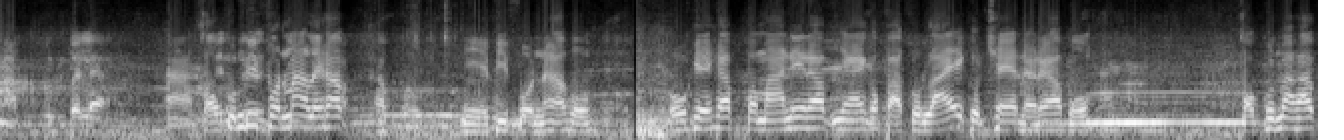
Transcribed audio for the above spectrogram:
ขาดทุนไปแล้ว อ่าขอบคุณพี่ฝนมากเลยครับครับผมนี่พี่ฝนนะครับผม โอเคครับประมาณนี้นะครับยังไงก็ฝากกดไลค์กดแชร์หน่อยนะครับผม ขอบคุณมากครับ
